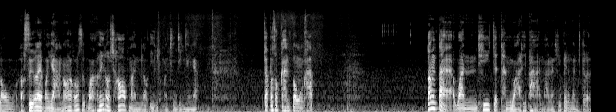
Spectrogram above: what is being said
เราเราซื้ออะไรบางอย่างเนาะเราก็รู้สึกว่าเฮ้ยเราชอบมันเราอินกับมันจริง ๆ อย่างเงี้ยจากประสบการณ์ตรงครับ ตั้งแต่วันที่เจ็ดธันวาที่ผ่านมาที่เป็นวันเกิด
